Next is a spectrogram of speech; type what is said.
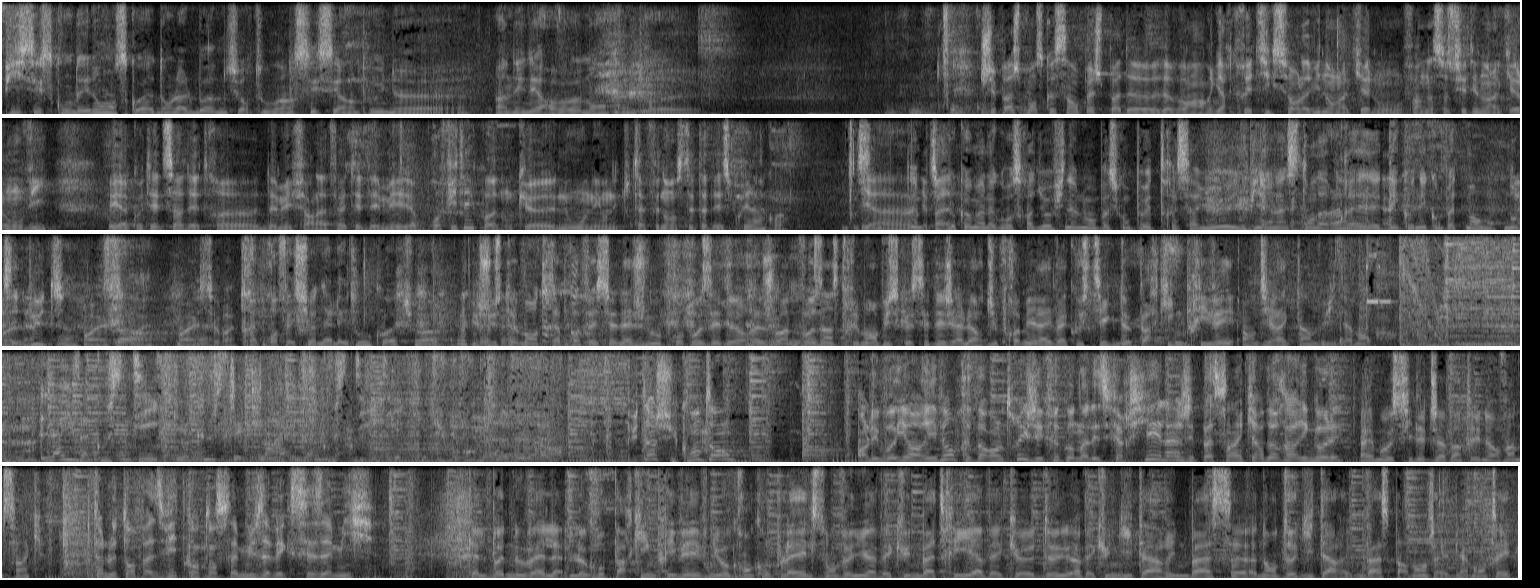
Puis c'est ce qu'on dénonce, quoi, dans l'album surtout. Hein. C'est c'est un peu une, euh, un énervement contre. euh, Je sais pas, je pense que ça empêche pas d'avoir un regard critique sur la vie dans laquelle on, enfin, la société dans laquelle on vit, et à côté de ça, d'être, d'aimer faire la fête et d'aimer en profiter, quoi. Donc euh, nous, on est, on est tout à fait dans cet état d'esprit-là, quoi. C'est a- un petit pas- peu comme à la grosse radio finalement, parce qu'on peut être très sérieux et puis à l'instant d'après déconner complètement. Donc c'est le but. Ouais, c'est vrai. Ouais, c'est vrai. Très professionnel et tout, quoi, tu vois. Justement, très professionnel, je vais vous proposer de rejoindre vos instruments puisque c'est déjà l'heure du premier live acoustique de parking privé en direct, hein, évidemment. Live acoustique. Acoustic live. Acoustique du groupe. Putain, je suis content. En les voyant arriver, en préparant le truc, j'ai cru qu'on allait se faire chier. et Là, j'ai passé un quart d'heure à rigoler. Ouais, moi aussi, il est déjà 21h25. Putain, le temps passe vite quand on s'amuse avec ses amis. Quelle bonne nouvelle. Le groupe Parking Privé est venu au grand complet. Ils sont venus avec une batterie, avec, euh, deux, avec une guitare, une basse. euh, non, deux guitares et une basse, pardon, j'avais bien compté.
